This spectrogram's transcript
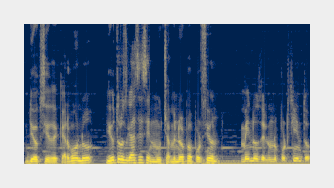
dióxido de carbono y otros gases en mucha menor proporción, menos del 1%,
